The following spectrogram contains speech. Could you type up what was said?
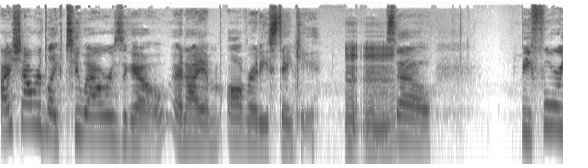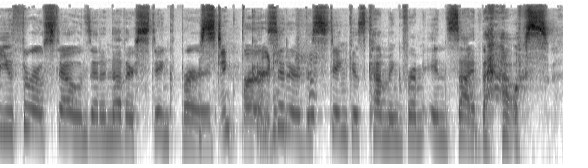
I showered like two hours ago and I am already stinky. Mm-mm. So, before you throw stones at another stink bird, Stink bird. consider the stink is coming from inside the house.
